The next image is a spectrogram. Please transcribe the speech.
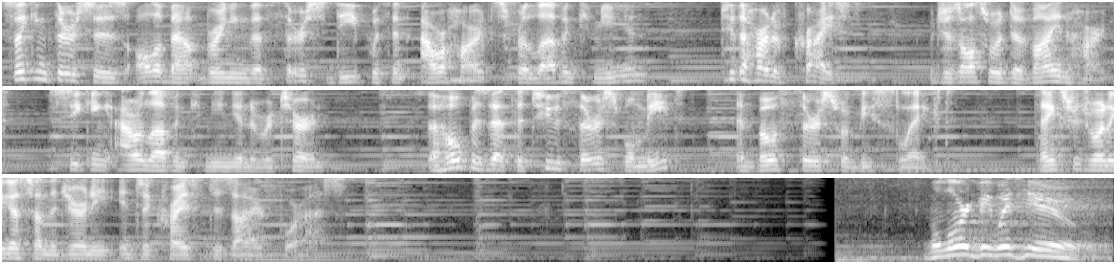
Slaking Thirst is all about bringing the thirst deep within our hearts for love and communion to the heart of Christ, which is also a divine heart, seeking our love and communion in return. The hope is that the two thirsts will meet and both thirsts would be slaked. Thanks for joining us on the journey into Christ's desire for us. The Lord be with you.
